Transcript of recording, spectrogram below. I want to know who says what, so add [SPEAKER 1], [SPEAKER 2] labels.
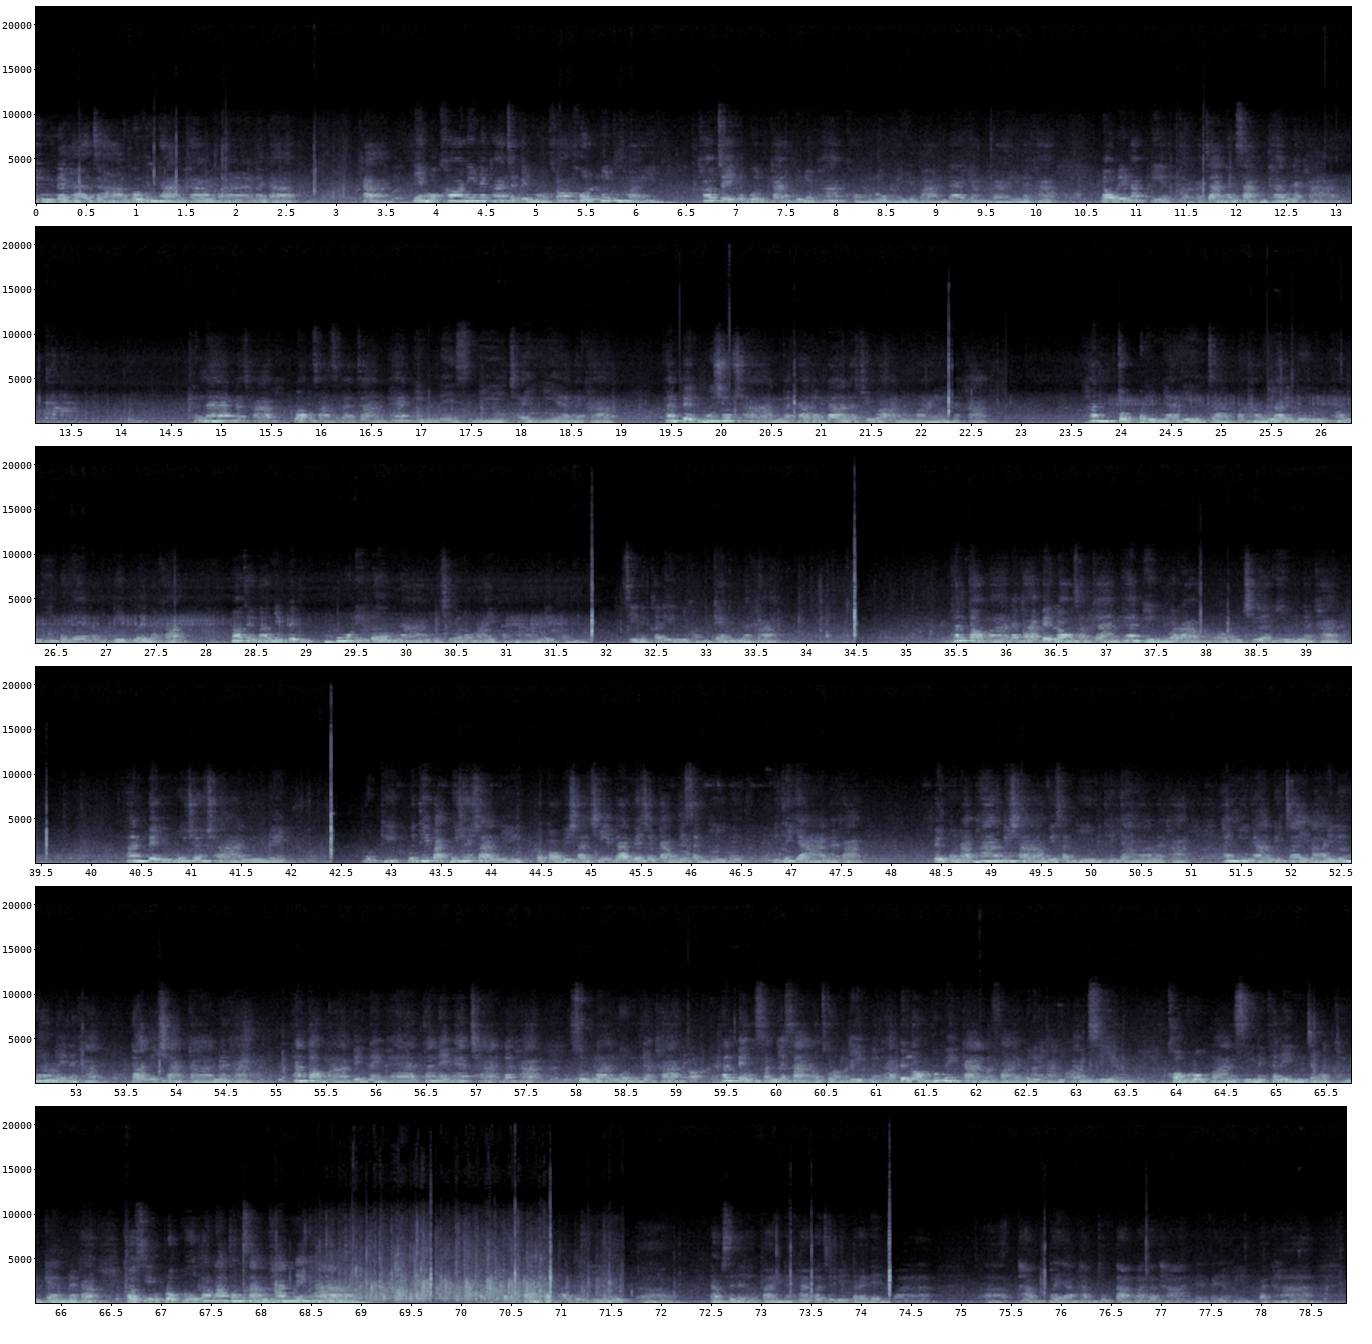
[SPEAKER 1] ริงนะคะอาจารย์เพราะเพิ่งทานข้าวมานะคะ ค่ะในหัวข้อนี้นะคะจะเป็นหัวข้อคนรุ่นใหม่ เข้าใจกระบวนการคุณภาพของโรงพยาบาลได้อย่างไรนะคะ เราได้รับเกียรติจากอาจารย์ทั้งสามท่านนะคะท่านแรกนะคะรองศาสตราจารย์แพทย์หญิงเนสมีชัยเอียนะคะ ท่านเป็นผู้เชี่ยวชาญนะคะทางด้านอาชีวะอนามัยนะคะ ท่านจบปริญญาเอกจากมหาวิทยาลัยเบอร์มิงแฮมที่ประเทศอังกฤษเลยนะคะ นอกจากนั้นยังเป็นผู้ริเริ่มงานอาชีวะอนามัยของมหาวิทยาลัยของศรีนครินทร์ขอนแก่นนะคะ ท่านต่อมานะคะเป็นรองศาสตราจารย์แพทย์หญิงวราพรเชื้ออินนะคะ ท่านเป็นผู้เชี่ยวชาญในวุฒิวุฒิบัตรผู้เชี่ยวชาญในประกอบวิชาชีพด้านเวชกรรมวิสัญญีวิทยานะคะ เป็นหัวหน้าภาควิชาวิสัญญีวิทยานะคะ ท่านมีงานวิจัยหลายเรื่องเลยนะคะ ด้านวิชาการนะคะ ท่านต่อมาเป็นนายแพทย์ ท่านนายแพทย์ชัดนะคะ สุมนานนท์นะคะ ท่านเป็นสัญญาศาสตร์ออโถปิดิกนะคะ เป็นรองผู้อำนวยการฝ่ายบริหารความเสี่ยงของโรงพยาบาลศรีนครินทร์จังหวัดขอนแก่นนะคะ ขอเสียงปรบมือต้อนรับทั้งสามท่านด้วยค่ะ
[SPEAKER 2] ค่ะขอภาพเมื่อกี้นำเสนอไปนะคะ ก็จะมีประเด็นว่า ทำพยายามทำทุกตามมาตรฐานเนี่ยก็ยังมีปัญหา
